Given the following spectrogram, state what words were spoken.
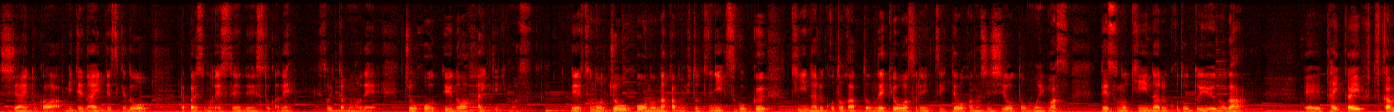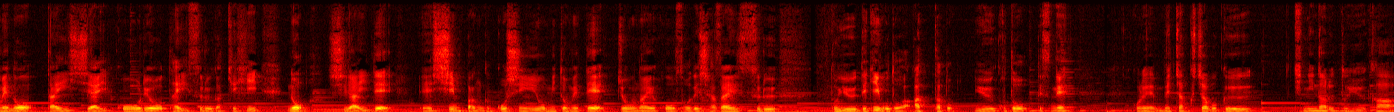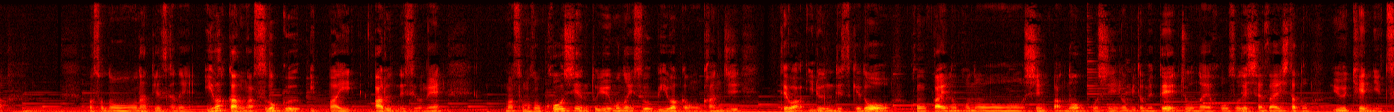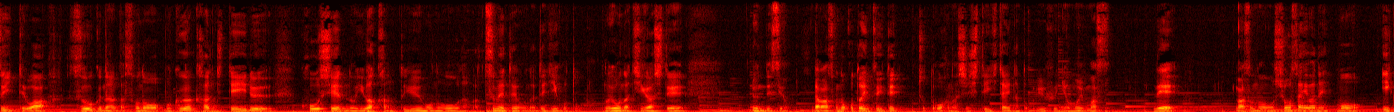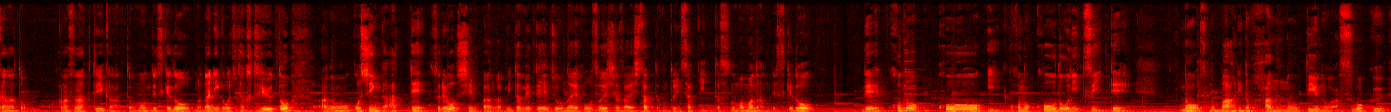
試合とかは見てないんですけどやっぱりその SNS とかねそういったもので情報っていうのは入ってきます。でその情報の中の一つにすごく気になることがあったので今日はそれについてお話ししようと思います。でその気になることというのが、えー、大会2日目の第1試合広陵対駿河気比の試合で、えー、審判が誤審を認めて場内放送で謝罪するという出来事があったということですね。これめちゃくちゃ僕気になるというか、まあ、その何て言うんですかね違和感がすごくいっぱいあるんですよね。まあ、そもそも甲子園というものにすごく違和感を感じてはいるんですけど今回のこの審判の誤審を認めて場内放送で謝罪したという件についてはすごくなんかその僕が感じている甲子園の違和感というものをなんか詰めたような出来事のような気がしてるんですよ。だからそのことについてちょっとお話ししていきたいなというふうに思いますでまあその詳細はねもういいかなと話さなくていいかなって思うんですけど、まあ、何が起きたかというとあの誤審があってそれを審判が認めて場内放送で謝罪したって本当にさっき言ったそのままなんですけどでこの行為この行動についてのその周りの反応っていうのがすごく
